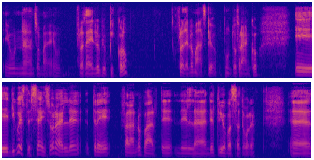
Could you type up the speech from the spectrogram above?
e un, insomma, un fratello più piccolo, fratello maschio, appunto Franco, e di queste sei sorelle, tre faranno parte del, del trio Passatore. Eh,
